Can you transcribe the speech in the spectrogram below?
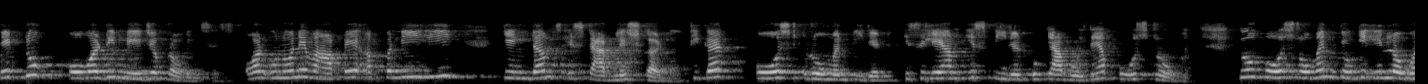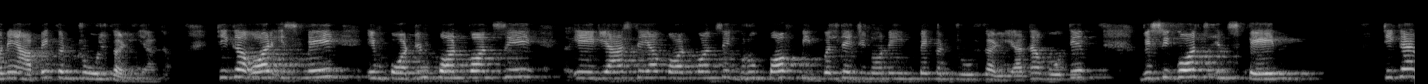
they took over the major provinces और उन्होंने वहाँ पे अपनी ही किंगडम्स इस्टेब्लिश कर ली, ठीक है? पोस्ट रोमन पीरियड इसीलिए हम इस पीरियड को क्या बोलते हैं? पोस्ट रोमन क्यों पोस्ट रोमन क्योंकि इन लोगों ने यहाँ पे कंट्रोल कर लिया था। ठीक है? और इसमें इंपॉर्टेंट कौन कौन से एरियाज़ थे या कौन कौन से ग्रुप ऑफ़ पीपल थे जिन्होंने इन पे कंट्रोल कर लिया था? वो थे विसिगोथ्स इन स्पेन ठीक है?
